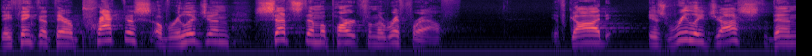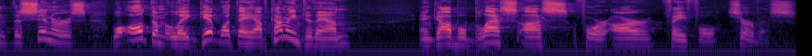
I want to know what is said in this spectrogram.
They think that their practice of religion sets them apart from the riffraff. If God is really just, then the sinners will ultimately get what they have coming to them, and God will bless us for our faithful service.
